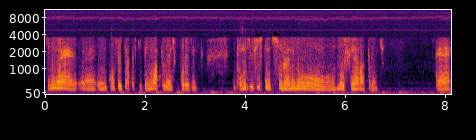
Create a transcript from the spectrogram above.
Que não é, é um encontro de placas que tem no Atlântico, por exemplo. Então, é muito difícil ter um tsunami no, no Oceano Atlântico. É,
